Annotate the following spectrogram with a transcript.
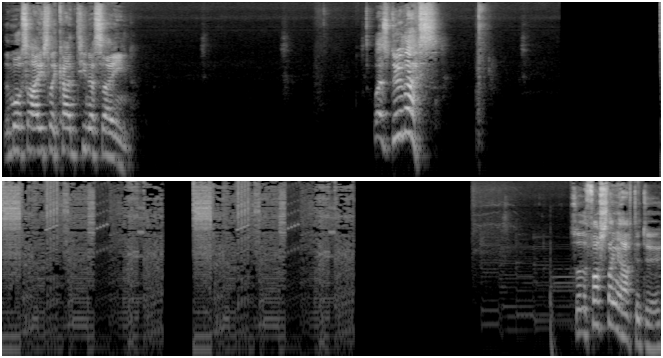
The Mos Eisley Cantina sign. Let's do this! So the first thing I have to do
